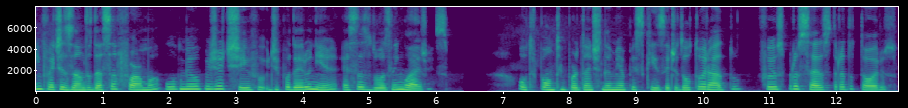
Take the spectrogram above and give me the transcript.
enfatizando dessa forma o meu objetivo de poder unir essas duas linguagens. Outro ponto importante da minha pesquisa de doutorado foi os processos tradutórios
